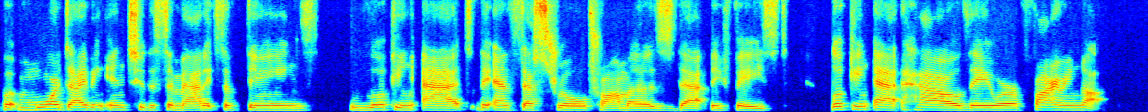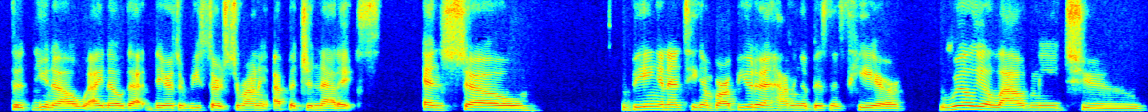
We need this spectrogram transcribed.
but more diving into the somatics of things, looking at the ancestral traumas that they faced, looking at how they were firing up. The, you know, I know that there's a research surrounding epigenetics. And so being in Antigua and Barbuda and having a business here really allowed me to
